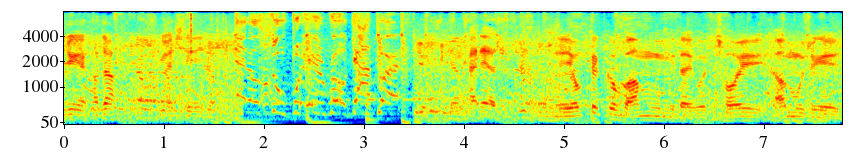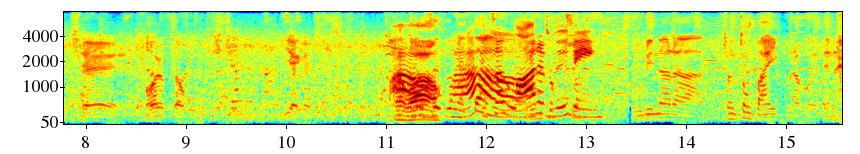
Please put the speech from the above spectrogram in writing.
뮤비 중에 가장 중요한 씬이죠. 잘해야죠. 네, 역대급 안무입니다. 이거 저희 안무 중에 제일 어렵다고 이야기할 수 있어요. Oh wow. It's a lot of moving. 우리나라 전통 바이브라고 해야 되나?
